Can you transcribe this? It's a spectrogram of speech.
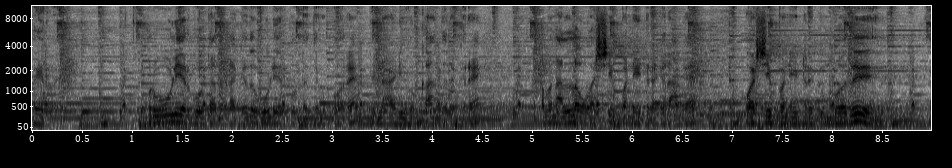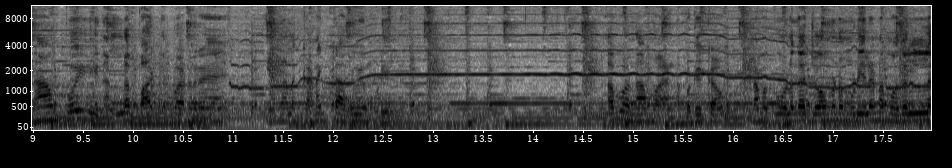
போயிடுவேன். ஒரு ஊழியர் கூட்டம் நடக்குது. ஊழியர் கூட்டத்துக்கு போகிறேன் பின்னாடி உட்காந்துருக்கிறேன் அப்போ நல்லா ஒர்ஷிப் பண்ணிட்டு இருக்கிறாங்க. ஒர்ஷிப் பண்ணிட்டு இருக்கும்போது நான் போய் நல்ல பாட்டு பாடுறேன். என்னால் கனெக்ட் ஆகவே முடியல. அப்போ நாம் நமக்கு க- நமக்கு ஒழுங்காக ஜோம் பண்ண முடியலன்னா முதல்ல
